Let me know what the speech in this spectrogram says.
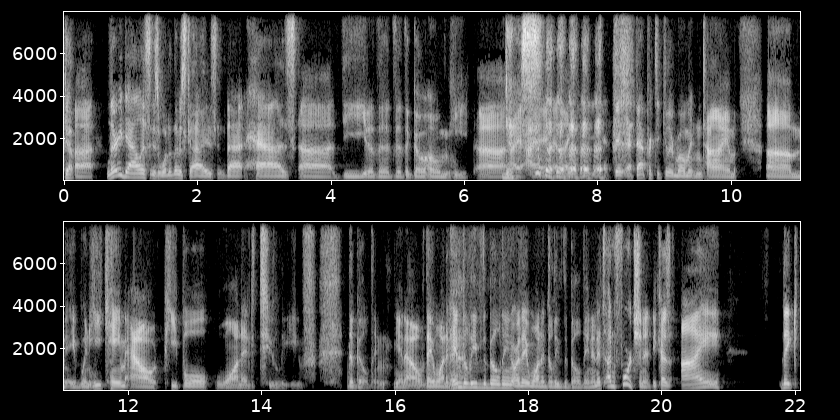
Yeah. Uh, Larry Dallas is one of those guys that has uh, the you know the the, the go home heat. Uh, yes. I, I, like, at, at, that particular moment in time, um, when he came out, people wanted to leave the building. You know, they wanted yeah. him to leave the building, or they wanted to leave the building, and it's unfortunate because I like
